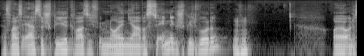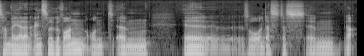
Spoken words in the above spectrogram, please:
das war das erste Spiel quasi im neuen Jahr, was zu Ende gespielt wurde. Mhm. Äh, und das haben wir ja dann 1-0 gewonnen und ähm, äh, so, und das, das, ähm, ja.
